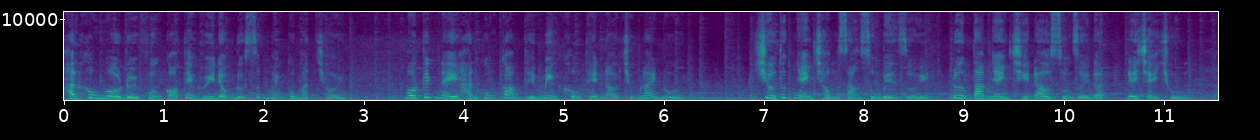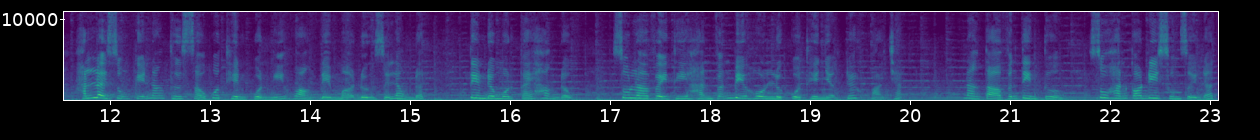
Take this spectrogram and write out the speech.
Hắn không ngờ đối phương có thể huy động được sức mạnh của mặt trời. Một kích này hắn cũng cảm thấy mình không thể nào chống lại nổi. Chiêu thức nhanh chóng giáng xuống bên dưới, đường Tam nhanh trí đào xuống dưới đất để chạy trốn. Hắn lợi dụng kỹ năng thứ 6 của thiên quân nghĩ hoàng để mở đường dưới lòng đất, tìm được một cái hàng động. Dù là vậy thì hắn vẫn bị hồn lực của thiên nhận tuyết khóa chặt. Nàng ta vẫn tin tưởng dù hắn có đi xuống dưới đất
